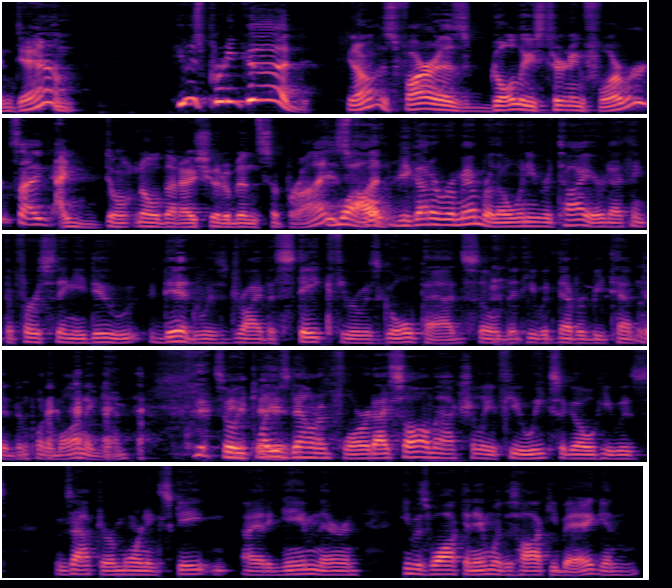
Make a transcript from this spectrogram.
And damn, he was pretty good you know, as far as goalies turning forwards, I, I don't know that I should have been surprised. Well, but... you got to remember though, when he retired, I think the first thing he do did was drive a stake through his goal pad so that he would never be tempted to put him on again. So he plays down in Florida. I saw him actually a few weeks ago. He was it was after a morning skate. And I had a game there, and he was walking in with his hockey bag, and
